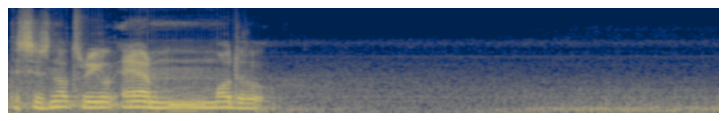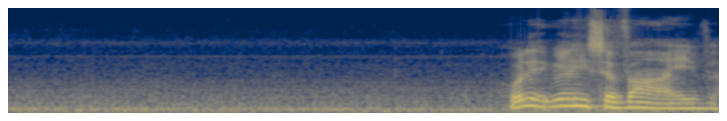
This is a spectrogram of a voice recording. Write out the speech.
This is not real air model. Will he, will he survive?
